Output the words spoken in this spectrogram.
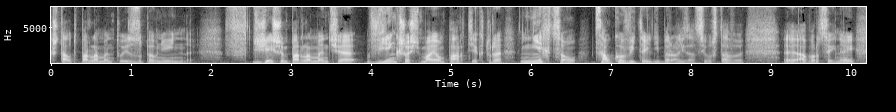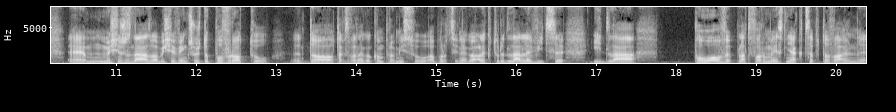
kształt parlamentu jest zupełnie inny. W dzisiejszym parlamencie większość mają partie, które nie chcą całkowitej liberalizacji ustawy e, aborcyjnej. E, myślę, że znalazłaby się większość do powrotu do tak zwanego kompromisu aborcyjnego, ale który dla lewicy i dla połowy Platformy jest nieakceptowalny,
